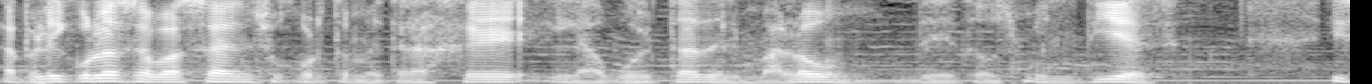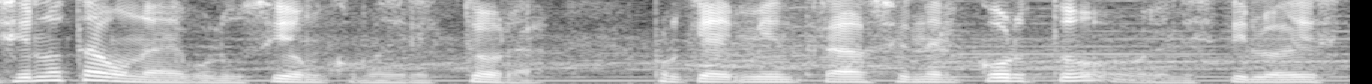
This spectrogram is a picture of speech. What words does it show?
La película se basa en su cortometraje La Vuelta del Malón de 2010 y se nota una evolución como directora, porque mientras en el corto el estilo es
